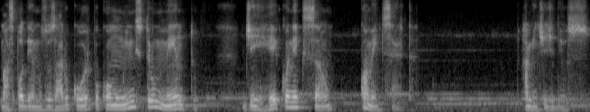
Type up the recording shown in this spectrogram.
Mas podemos usar o corpo como um instrumento de reconexão com a mente certa a mente de Deus.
